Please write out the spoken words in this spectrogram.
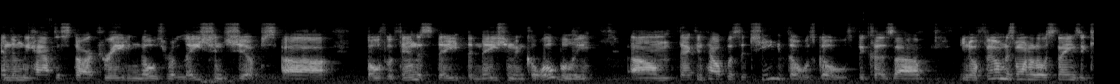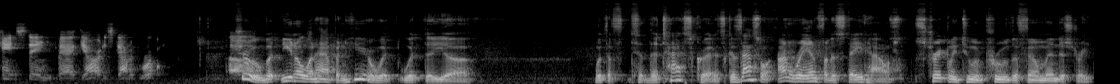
and then we have to start creating those relationships, uh, both within the state, the nation, and globally, um, that can help us achieve those goals. Because uh, you know, film is one of those things that can't stay in your backyard; it's got to grow. True, um, but you know what happened here with with the uh, with the, the tax credits because that's what I ran for the state house strictly to improve the film industry.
